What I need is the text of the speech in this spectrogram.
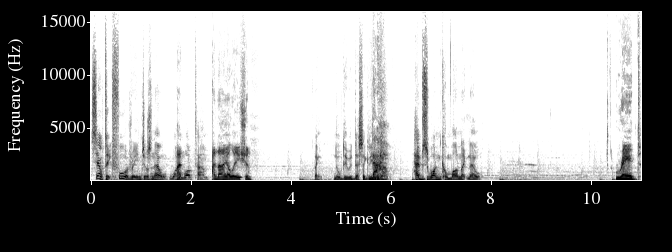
Celtic four, Rangers nil. One And- word, Tam. Annihilation. I think nobody would disagree Nah. with that. Hibs one, Kilmarnock nil. Red.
